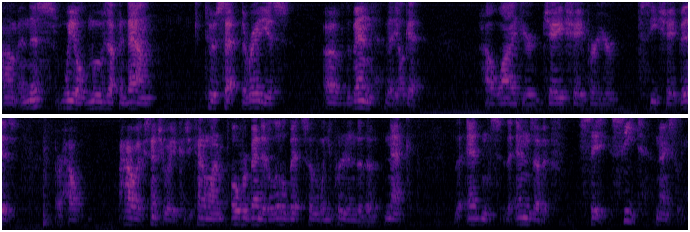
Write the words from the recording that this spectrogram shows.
Um, and this wheel moves up and down to set the radius of the bend that you'll get. How wide your J shape or your C shape is, or how how accentuated, because you kind of want to overbend it a little bit so that when you put it into the neck, the ends the ends of it seat nicely.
